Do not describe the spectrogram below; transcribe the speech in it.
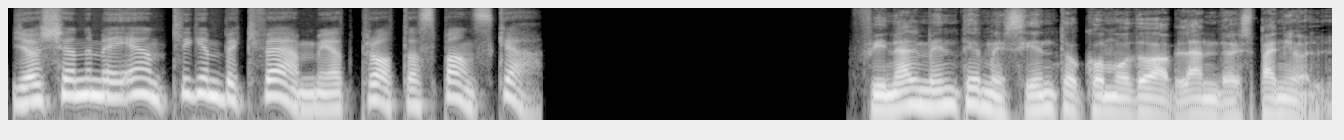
Jag känner mig äntligen bekväm med att prata spanska. Finalmente me siento cómodo hablando español.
